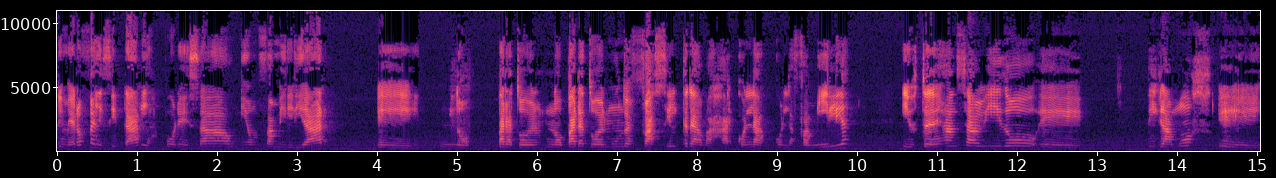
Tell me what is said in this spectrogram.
primero felicitarlas por esa unión familiar. Eh, no, para todo, no para todo el mundo es fácil trabajar con la, con la familia y ustedes han sabido, eh, digamos, eh,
